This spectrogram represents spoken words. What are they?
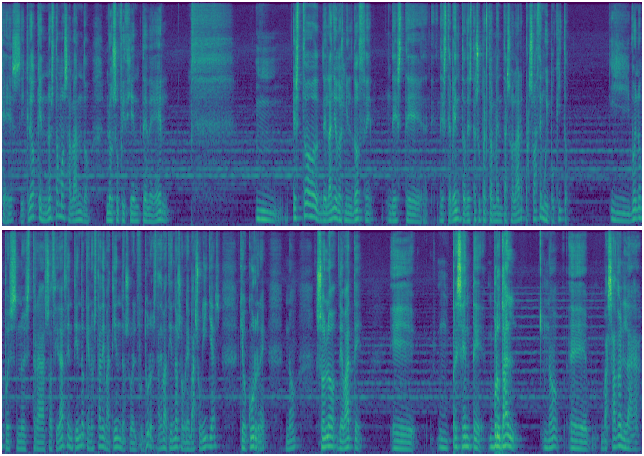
que es. Y creo que no estamos hablando lo suficiente de él. Mm, esto del año 2012, de este, de este evento, de esta super tormenta solar, pasó hace muy poquito. Y bueno, pues nuestra sociedad entiendo que no está debatiendo sobre el futuro, está debatiendo sobre basurillas, qué ocurre, ¿no? Solo debate eh, un presente brutal, ¿no? Eh, basado en la,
